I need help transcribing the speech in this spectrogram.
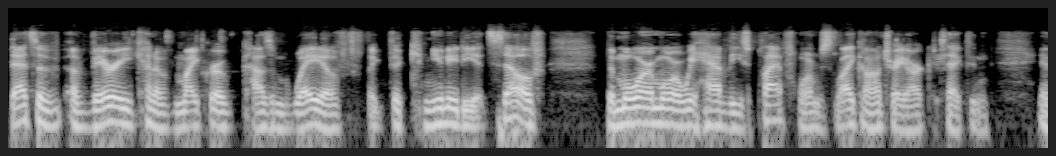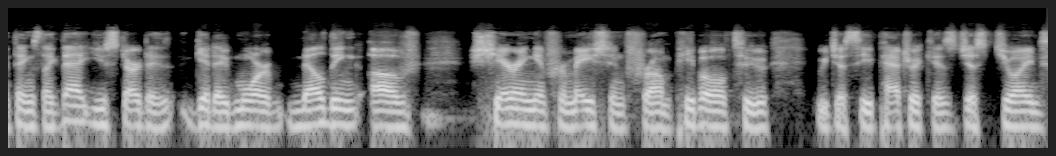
that's a, a very kind of microcosm way of like the community itself the more and more we have these platforms like EntreArchitect and, and things like that, you start to get a more melding of sharing information from people to, we just see Patrick has just joined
